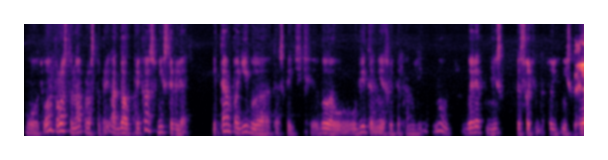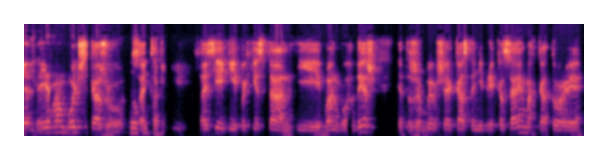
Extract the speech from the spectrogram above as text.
вот, он просто-напросто отдал приказ в них стрелять. И там погибло, так сказать, было убито несколько там, ну, говорят, несколько сотен, а несколько я, я вам больше скажу. Соседний, соседний Пакистан и Бангладеш – это же бывшая каста неприкасаемых, которые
